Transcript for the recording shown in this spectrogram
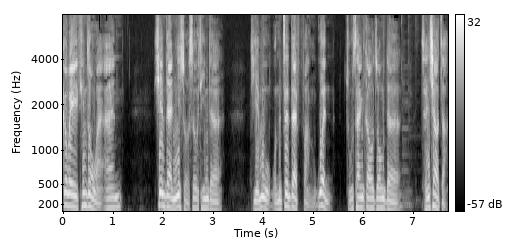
各位听众晚安！现在你所收听的节目，我们正在访问竹山高中的陈校长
